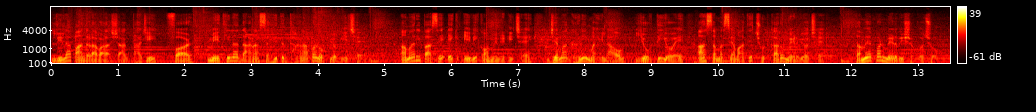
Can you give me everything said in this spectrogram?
લીલા પાંદડાવાળા શાકભાજી, ફળ, મેથીના દાણા સહિત ધાણા પણ ઉપયોગી છે. અમારી પાસે એક એવી કોમ્યુનિટી છે જેમાં ઘણી મહિલાઓ, યુવતીઓએ આ સમસ્યામાંથી છુટકારો મેળવ્યો છે. તમે પણ મેળવી શકો છો.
